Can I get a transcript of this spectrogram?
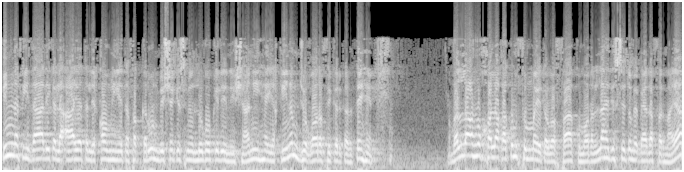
ان فی ذلک لآیت لقوم یتفکرون، بے شک اس میں لوگوں کے لیے نشانی ہے، یقیناً جو غور و فکر کرتے ہیں۔ واللہ خلقکم ثم يتوفاکم اور اللہ جس سے تمہیں پیدا فرمایا،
